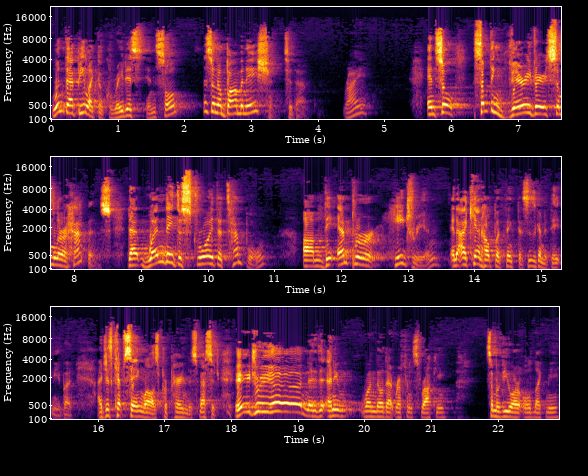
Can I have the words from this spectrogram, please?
wouldn't that be like the greatest insult? It's an abomination to them, right? And so something very, very similar happens that when they destroy the temple, um, the Emperor Hadrian, and I can't help but think this, this is going to date me, but I just kept saying while I was preparing this message, Adrian! Did anyone know that reference, Rocky? Some of you are old like me.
